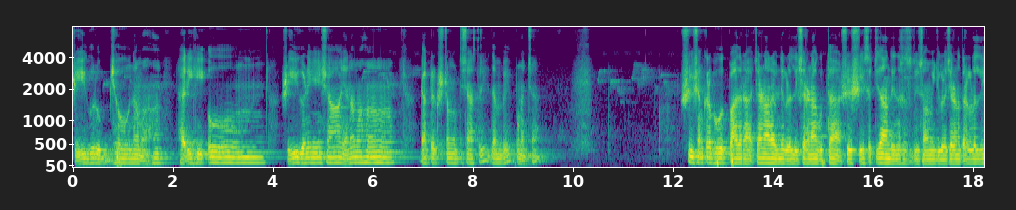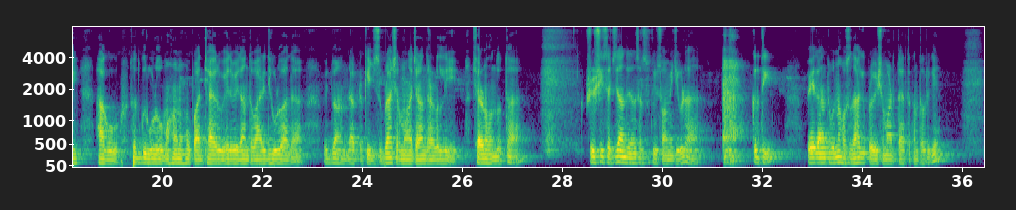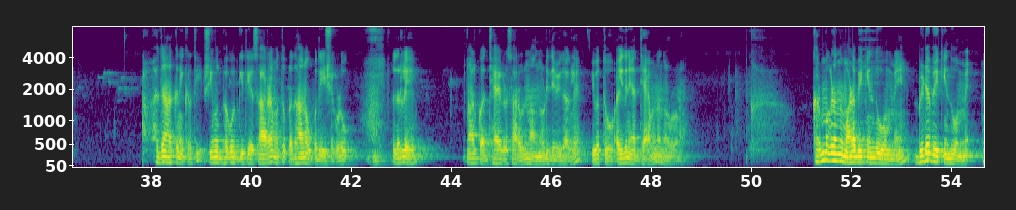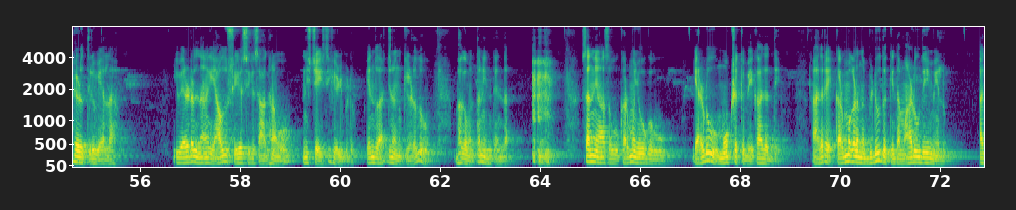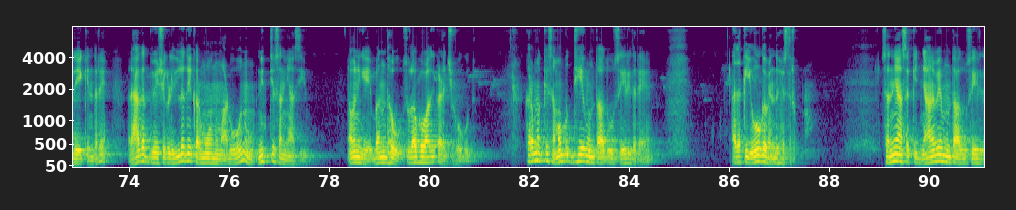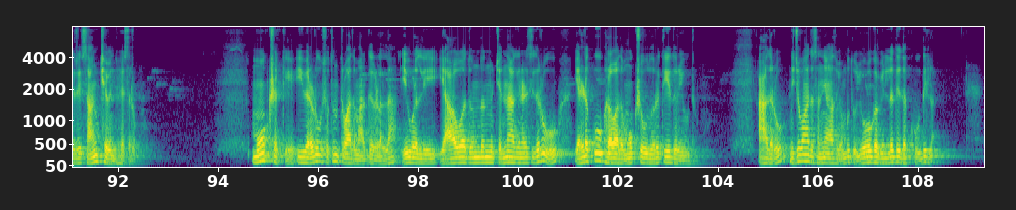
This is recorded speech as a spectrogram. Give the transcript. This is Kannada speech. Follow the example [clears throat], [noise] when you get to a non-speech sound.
ಶ್ರೀಗುರುಭ್ಯೋ ನಮಃ ಹರಿ ಓಂ ಶ್ರೀ ಗಣೇಶಾಯ ನಮಃ ಡಾಕ್ಟರ್ ಕೃಷ್ಣಮೂರ್ತಿ ಶಾಸ್ತ್ರಿ ದಂಬೆ ಪುಣಚ ಶ್ರೀ ಶಂಕರ ಭಗವತ್ಪಾದರ ಚರಣಾರವಿಂದಗಳಲ್ಲಿ ಶರಣಾಗುತ್ತಾ, ಶ್ರೀ ಶ್ರೀ ಸಚ್ಚಿದಾನಂದೇಂದ್ರ ಸರಸ್ವತಿ ಸ್ವಾಮೀಜಿಗಳ ಚರಣತರಗಳಲ್ಲಿ ಹಾಗೂ ಸದ್ಗುರುಗಳು, ಮಹಾಮಹೋಪಾಧ್ಯಾಯರು ವೇದ ವೇದಾಂತ ವಾರಿಧಿಗಳು ಆದ ವಿದ್ವಾನ್ ಡಾಕ್ಟರ್ ಕೆ ಜಿ ಸುಬ್ರಹ ಶರ್ಮನ ಶರಣ ಹೊಂದುತ್ತಾ ಶ್ರೀ ಶ್ರೀ ಸಚ್ಚಿದಾನಂದ ಸರಸ್ವತಿ ಸ್ವಾಮೀಜಿಗಳ [clears throat] ಕೃತಿ, ವೇದಾಂತವನ್ನು ಹೊಸದಾಗಿ ಪ್ರವೇಶ ಮಾಡ್ತಾ ಇರ್ತಕ್ಕಂಥವರಿಗೆ ಹದಿನಾಲ್ಕನೇ ಕೃತಿ ಶ್ರೀಮದ್ ಭಗವದ್ಗೀತೆಯ ಸಾರ ಮತ್ತು ಪ್ರಧಾನ ಉಪದೇಶಗಳು. ಇದರಲ್ಲಿ ನಾಲ್ಕು ಅಧ್ಯಾಯಗಳ ಸಾರವನ್ನು ನಾವು ನೋಡಿದ್ದೇವೆ ಈಗಾಗಲೇ. ಇವತ್ತು ಐದನೇ ಅಧ್ಯಾಯವನ್ನು ನೋಡೋಣ. ಕರ್ಮಗಳನ್ನು ಮಾಡಬೇಕೆಂದು ಒಮ್ಮೆ, ಬಿಡಬೇಕೆಂದು ಒಮ್ಮೆ ಹೇಳುತ್ತಿರುವೆಯಲ್ಲ? ಇವೆರಡರಲ್ಲಿ ನನಗೆ ಯಾವುದು ಶ್ರೇಯಸ್ಸಿಗೆ ಸಾಧನವೋ ನಿಶ್ಚಯಿಸಿ ಹೇಳಿಬಿಡು ಎಂದು ಅರ್ಜುನನು ಕೇಳಲು ಭಗವಂತ ನಿಂತೆಂದ. ಸನ್ಯಾಸವು, ಕರ್ಮಯೋಗವು ಎರಡೂ ಮೋಕ್ಷಕ್ಕೆ ಬೇಕಾದದ್ದೇ. ಆದರೆ ಕರ್ಮಗಳನ್ನು ಬಿಡುವುದಕ್ಕಿಂತ ಮಾಡುವುದೇ ಮೇಲು. ಅದೇಕೆಂದರೆ ರಾಗದ್ವೇಷಗಳಿಲ್ಲದೆ ಕರ್ಮವನ್ನು ಮಾಡುವವನು ನಿತ್ಯ ಸನ್ಯಾಸಿಯು. ಅವನಿಗೆ ಬಂಧವು ಸುಲಭವಾಗಿ ಕಳಚಿ ಹೋಗುವುದು ಕರ್ಮಕ್ಕೆ ಸಮಬುದ್ಧಿಯೇ ಮುಂತಾದವು ಸೇರಿದರೆ ಅದಕ್ಕೆ ಯೋಗವೆಂದು ಹೆಸರು. ಸನ್ಯಾಸಕ್ಕೆ ಜ್ಞಾನವೇ ಮುಂತಾದವು ಸೇರಿದರೆ ಸಾಂಖ್ಯವೆಂದು ಹೆಸರು. ಮೋಕ್ಷಕ್ಕೆ ಇವೆರಡೂ ಸ್ವತಂತ್ರವಾದ ಮಾರ್ಗಗಳಲ್ಲ. ಇವುಗಳಲ್ಲಿ ಯಾವುದೊಂದನ್ನು ಚೆನ್ನಾಗಿ ನಡೆಸಿದರೂ ಎರಡಕ್ಕೂ ಫಲವಾದ ಮೋಕ್ಷವು ದೊರೆತೇ ದೊರೆಯುವುದು. ಆದರೂ ನಿಜವಾದ ಸನ್ಯಾಸವೆಂಬುದು ಯೋಗವಿಲ್ಲದೆ ದಕ್ಕುವುದಿಲ್ಲ.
